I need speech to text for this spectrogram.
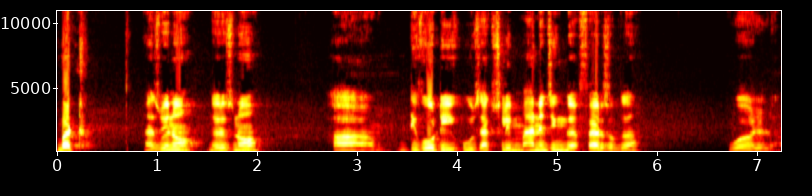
But as we know, there is no um, devotee who is actually managing the affairs of the world.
